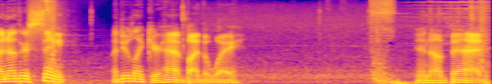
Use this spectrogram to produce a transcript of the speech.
Another saint. I do like your hat, by the way. And not bad.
